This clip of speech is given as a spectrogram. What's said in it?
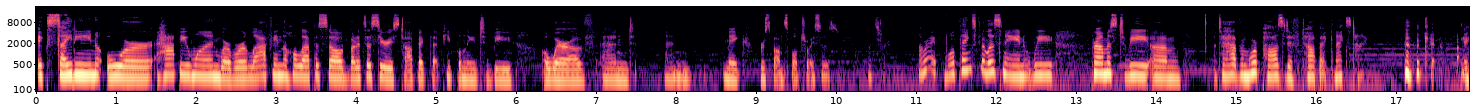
exciting or happy one where we're laughing the whole episode, but it's a serious topic that people need to be aware of and and make responsible choices. That's right. All right. Well, thanks for listening. We promise to be um, to have a more positive topic next time. okay. Bye.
